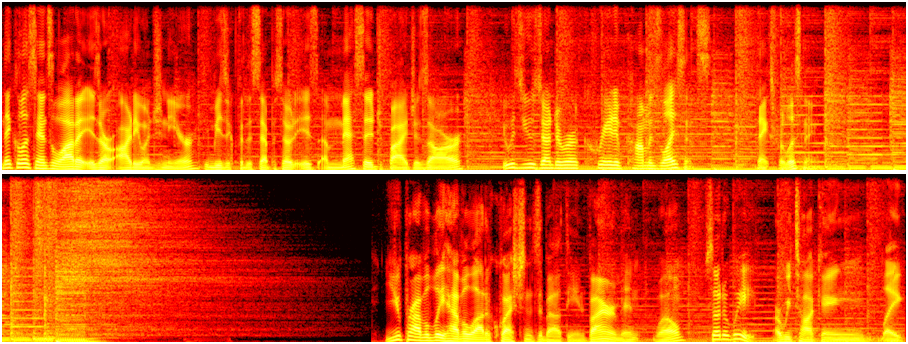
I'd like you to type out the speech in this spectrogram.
Nicholas Anzalata is our audio engineer. The music for this episode is A Message by Jahzzar. It was used under a Creative Commons license. Thanks for listening. You probably have a lot of questions about the environment. Well, so do we. Are we talking like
